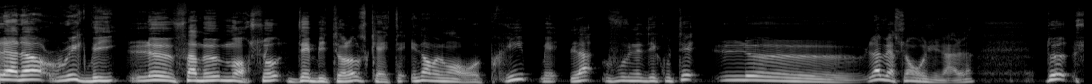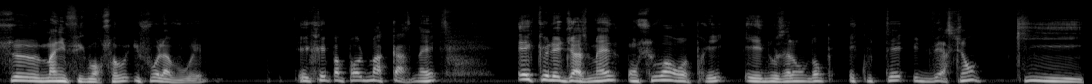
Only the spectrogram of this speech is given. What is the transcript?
Eleanor Rigby, le fameux morceau des Beatles qui a été énormément repris, mais là, vous venez d'écouter la version originale de ce magnifique morceau, il faut l'avouer, écrit par Paul McCartney et que les jazzmen ont souvent repris. Et nous allons donc écouter une version qui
